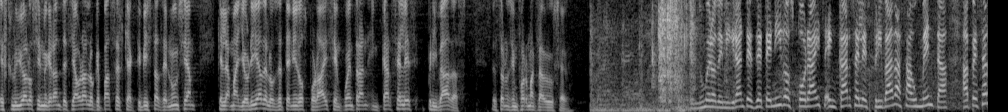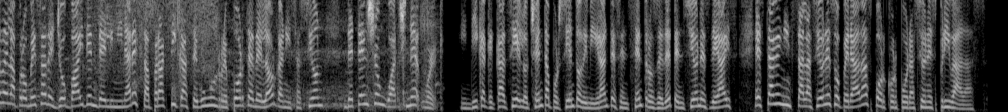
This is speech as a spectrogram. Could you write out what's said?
excluyó a los inmigrantes y ahora lo que pasa es que activistas denuncian que la mayoría de los detenidos por ahí se encuentran en cárceles privadas. Esto nos informa Claudio Uceda. Número de migrantes detenidos por ICE en cárceles privadas aumenta a pesar de la promesa de Joe Biden de eliminar esta práctica según un reporte de la organización Detention Watch Network. Indica que casi el 80% de inmigrantes en centros de detenciones de ICE están en instalaciones operadas por corporaciones privadas.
